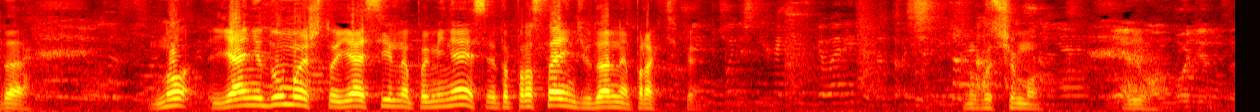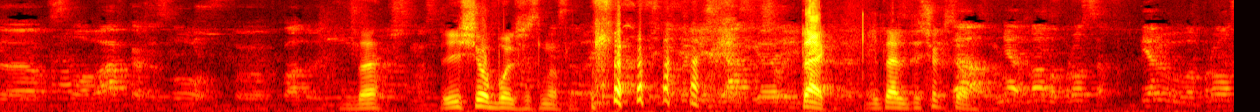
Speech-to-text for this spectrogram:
Да. Но я не думаю, что я сильно поменяюсь. Это простая индивидуальная практика. Ну почему? Не, он будет э, в слова, в каждое слово вкладывать еще Да. больше смысла. Еще больше смысла. Так, Виталий, ты что хотел? Да, у меня два вопроса. Первый вопрос,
